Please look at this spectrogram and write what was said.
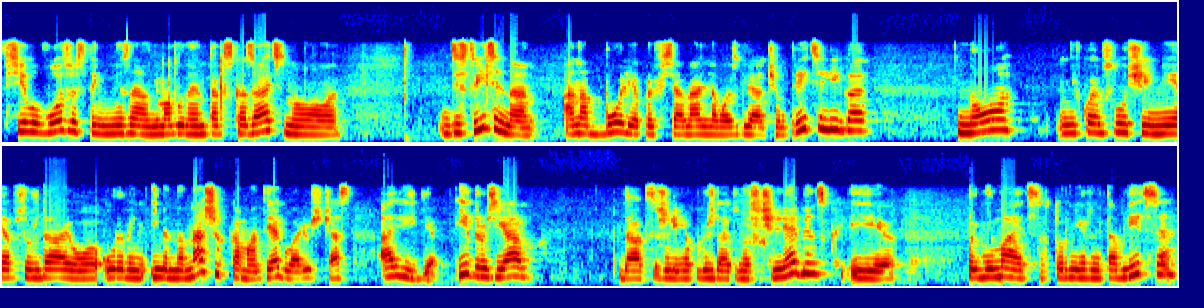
в силу возраста, не знаю, не могу, наверное, так сказать, но действительно, она более профессиональна, на мой взгляд, чем третья лига, но ни в коем случае не обсуждаю уровень именно наших команд, я говорю сейчас о лиге. И, друзья, да, к сожалению, побеждает у нас Челябинск и поднимается в турнирной таблице.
